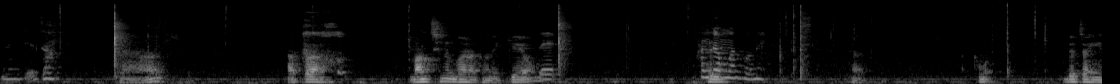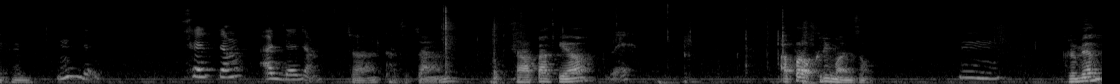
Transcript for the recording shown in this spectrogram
네, 네 장. 자, 아빠 망치는 거 하나 더 낼게요. 네. 한 네. 장만 더 내. 자, 그럼 몇 장이 템? 응? 네. 세 장? 아니 네 장. 자, 다섯 장. 자, 아빠 할게요. 네. 아빠 그림 완성. 음. 그러면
